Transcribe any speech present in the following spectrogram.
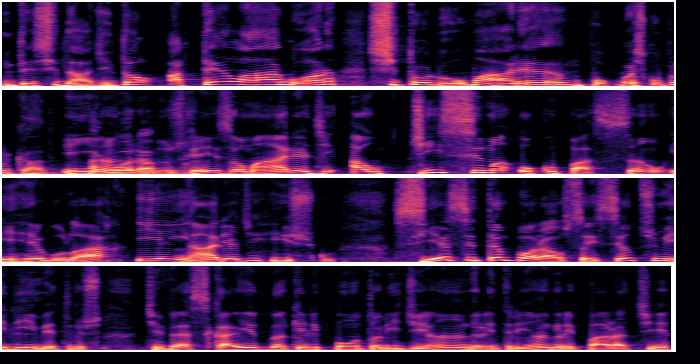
intensidade. Então, até lá agora se tornou uma área um pouco mais complicada. Em agora, Angra dos Reis é uma área de altíssima ocupação irregular e em área de risco. Se esse temporal 600 milímetros tivesse caído naquele ponto ali de Angra, entre Angra e Paraty,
